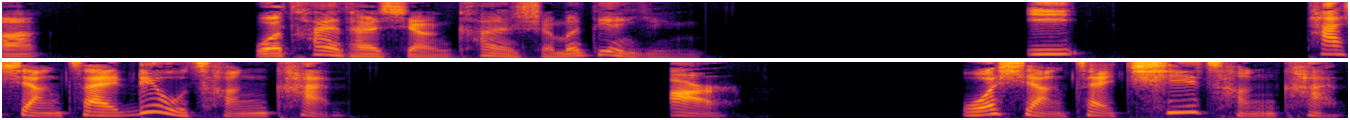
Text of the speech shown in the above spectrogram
八我太太想看什么电影？一她想在六层看。二我想在七层看。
